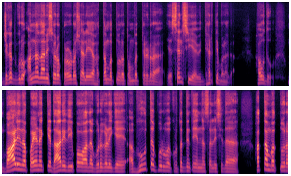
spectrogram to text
ಜಗದ್ಗುರು ಅನ್ನದಾನೇಶ್ವರ ಪ್ರೌಢಶಾಲೆಯ ಹತ್ತೊಂಬತ್ತು ನೂರ ತೊಂಬತ್ತೆರಡರ ಎಸ್ ಎಲ್ ಸಿಯ ವಿದ್ಯಾರ್ಥಿ ಬಳಗ. ಹೌದು, ಬಾಳಿನ ಪಯಣಕ್ಕೆ ದಾರಿದೀಪವಾದ ಗುರುಗಳಿಗೆ ಅಭೂತಪೂರ್ವ ಕೃತಜ್ಞತೆಯನ್ನು ಸಲ್ಲಿಸಿದ ಹತ್ತೊಂಬತ್ತು ನೂರ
